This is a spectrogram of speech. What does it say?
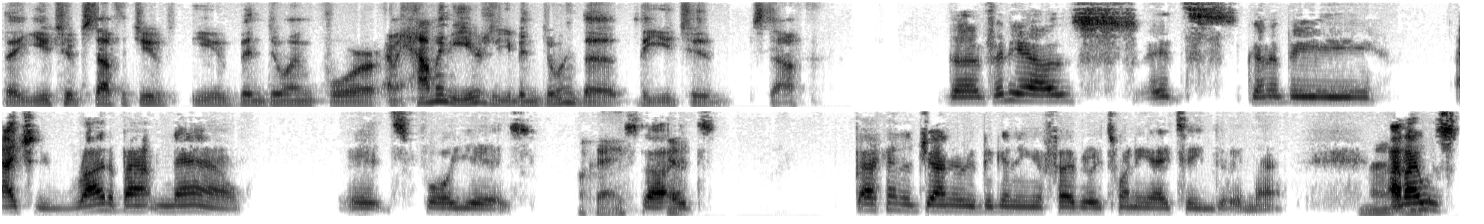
the youtube stuff that you've you've been doing for i mean how many years have you been doing the the youtube stuff the videos it's going to be actually right about now it's four years okay started yeah. Back in the january beginning of february 2018 doing that nice. and i was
